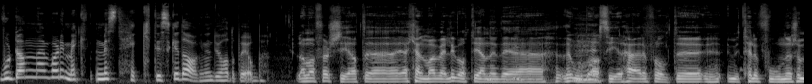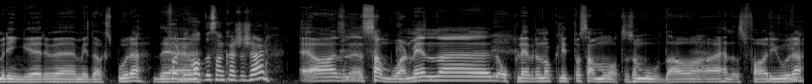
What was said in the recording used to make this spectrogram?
Hvordan var de mest hektiske dagene du hadde på jobb? La meg først si at eh, jeg kjenner meg veldig godt igjen i det Oda sier her i forhold til telefoner som ringer ved middagsbordet. Det, For du hadde sånn kanskje sjøl? Ja, samboeren min eh, opplever det nok litt på samme måte som Oda og hennes far gjorde,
